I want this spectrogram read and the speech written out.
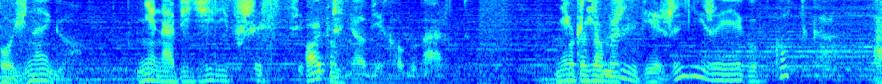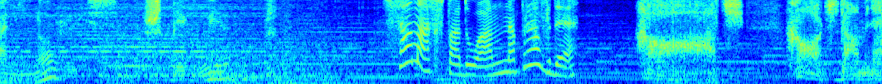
woźnego, nienawidzili wszyscy uczniowie Hogwartu. Niektórzy wierzyli, że jego kotka, pani Norris, szpieguje uczniów. Sama spadłam, naprawdę. Chodź, chodź do mnie,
